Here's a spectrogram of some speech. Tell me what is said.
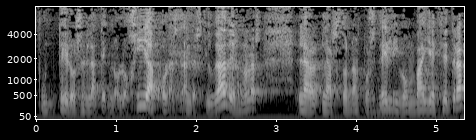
punteros en la tecnología o las grandes ciudades, ¿no? las, las zonas pues, Delhi, Bombay, etcétera.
